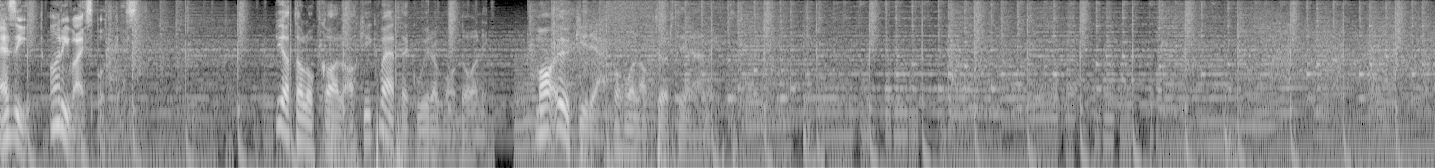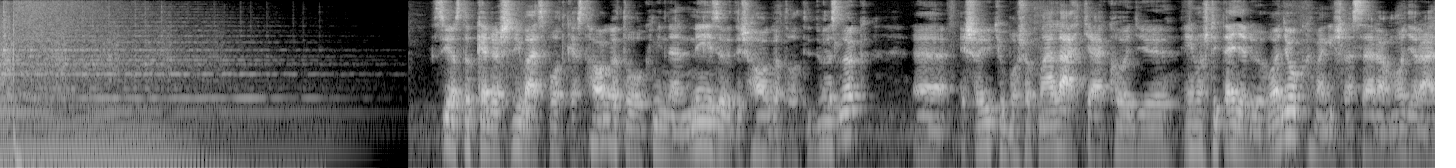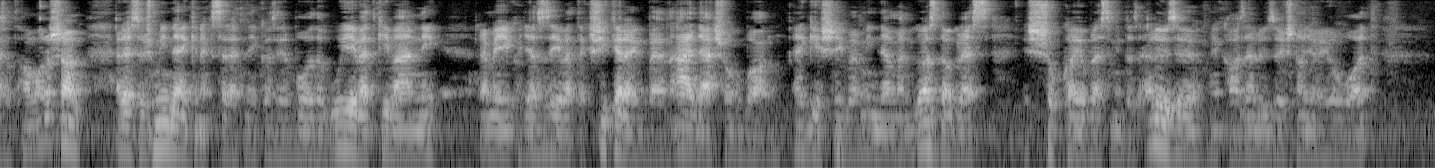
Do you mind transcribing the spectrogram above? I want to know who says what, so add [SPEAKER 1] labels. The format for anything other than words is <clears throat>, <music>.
[SPEAKER 1] Ez itt a Revise Podcast.
[SPEAKER 2] Fiatalokkal, akik mertek újra gondolni. Ma ők írják a holnap történelmét.
[SPEAKER 3] Sziasztok, kedves Revise Podcast hallgatók! Minden nézőt és hallgatót üdvözlök! És a YouTube-osok már látják, hogy én most itt egyedül vagyok, meg is lesz erre a magyarázat hamarosan. Először is mindenkinek szeretnék azért boldog új évet kívánni. Reméljük, hogy ez az évetek sikerekben, áldásokban, egészségben, mindenben gazdag lesz, és sokkal jobb lesz, mint az előző, még ha az előző is nagyon jó volt,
